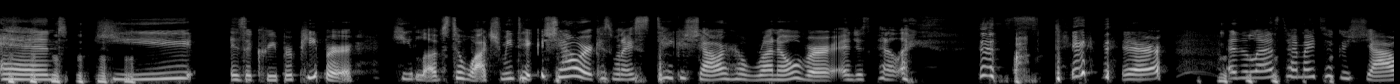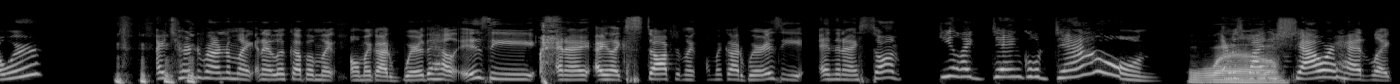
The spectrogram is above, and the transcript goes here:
and he is a creeper peeper. He loves to watch me take a shower because when I take a shower, he'll run over and just kind of like stay there. And the last time I took a shower, I turned around and I'm like, and I look up, I'm like, oh my God, where the hell is he? And I, I like stopped. I'm like, oh my God, where is he? And then I saw him. He like dangled down wow. and it was by the shower head, like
